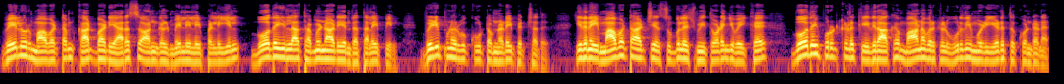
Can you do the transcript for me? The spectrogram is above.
வேலூர் மாவட்டம் காட்பாடி அரசு ஆண்கள் மேல்நிலைப் பள்ளியில் போதையில்லா தமிழ்நாடு என்ற தலைப்பில் விழிப்புணர்வு கூட்டம் நடைபெற்றது. இதனை மாவட்ட ஆட்சியர் சுப்புலட்சுமி தொடங்கி வைக்க போதைப் பொருட்களுக்கு எதிராக மாணவர்கள் உறுதிமொழி எடுத்துக் கொண்டனர்.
